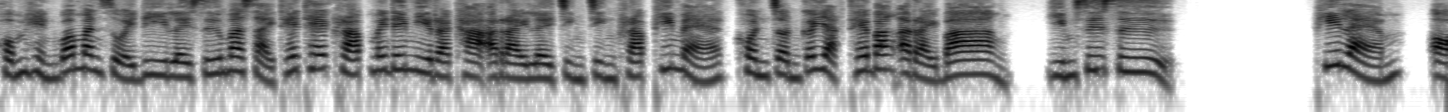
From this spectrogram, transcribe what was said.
ผมเห็นว่ามันสวยดีเลยซื้อมาใส่เท่ๆครับ ไม่ได้มีราคาอะไรเลยจริง ๆ ครับพี่แหมคนจนก็อยากเท่บ้างอะไรบ้าง ยิ้มซื่อๆ พี่แหลม อ๋อ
